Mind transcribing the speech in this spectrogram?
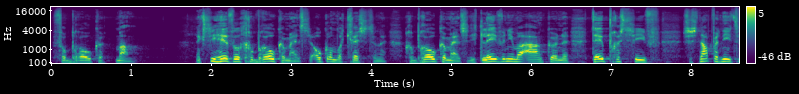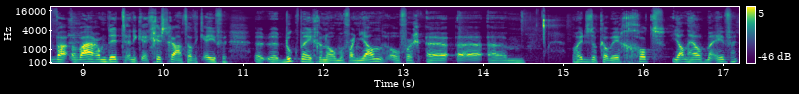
verbroken man. Ik zie heel veel gebroken mensen, ook onder christenen. Gebroken mensen die het leven niet meer aankunnen, depressief. Ze snappen niet waarom dit. En ik, gisteravond had ik even uh, het boek meegenomen van Jan over, uh, uh, um, hoe heet het ook alweer? God, Jan help me even.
